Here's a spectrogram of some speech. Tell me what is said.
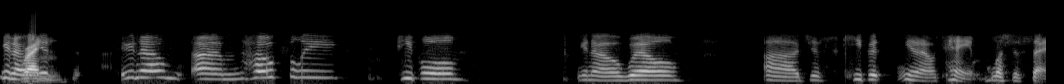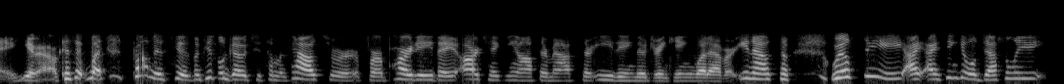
you know, right. it's, you know, um, hopefully people, you know, will uh, just keep it, you know, tame. Let's just say, you know, because what problem is too is when people go to someone's house for for a party, they are taking off their masks, they're eating, they're drinking, whatever, you know. So we'll see. I, I think it will definitely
